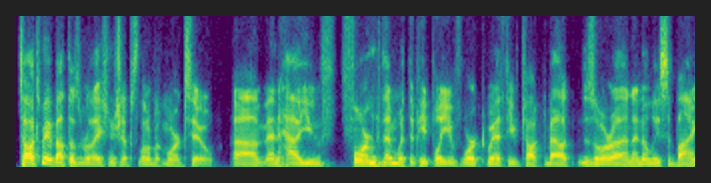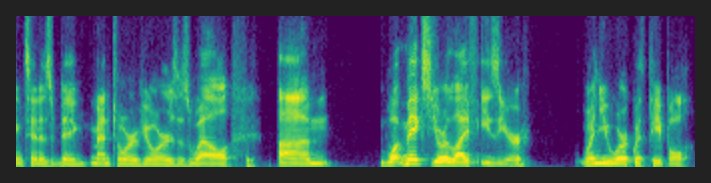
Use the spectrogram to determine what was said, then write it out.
talk to me about those relationships a little bit more too, um, and how you've formed them with the people you've worked with. You've talked about Zora, and I know Lisa Byington is a big mentor of yours as well. Um, what makes your life easier when you work with people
